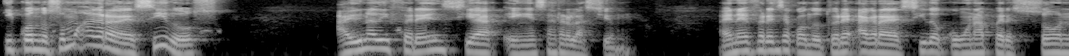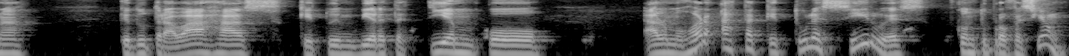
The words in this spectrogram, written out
y cuando somos agradecidos, hay una diferencia en esa relación. Hay una diferencia cuando tú eres agradecido con una persona que tú trabajas, que tú inviertes tiempo, a lo mejor hasta que tú le sirves con tu profesión.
